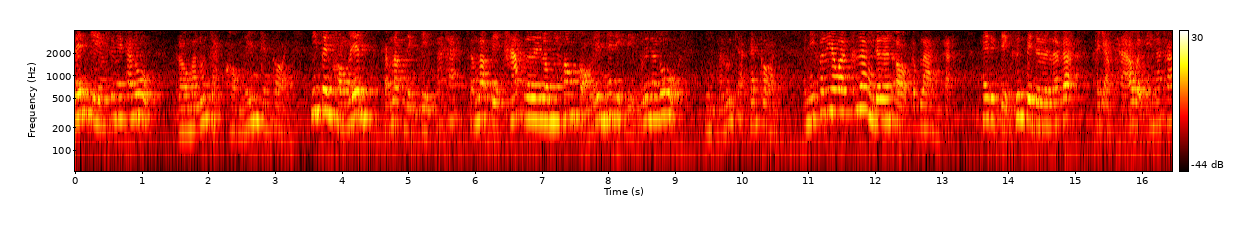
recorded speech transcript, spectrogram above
เล่นเกมใช่ไหมคะลูก เรามารู้จัก เล่นกันก่อน นี่เป็นของเล่นสำหรับเด็กๆนะคะสำหรับเด็กฮับเลยเรามีห้องของเล่นให้เด็ก ๆ ด้วยนะลูกนี่มารู้จักกันก่อน อันนี้เขาเรียกว่าเครื่องเดินออกกำลังค่ะ ให้เด็กๆขึ้นไปเดินแล้วก็ขยับเท้าแบบนี้นะคะ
